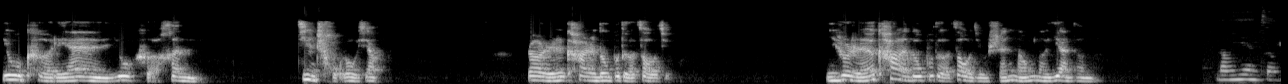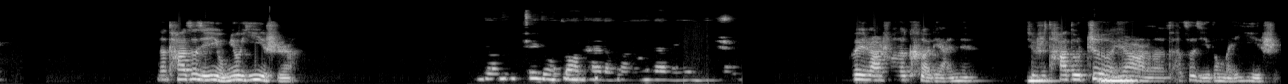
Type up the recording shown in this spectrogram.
又可怜又可恨，尽丑陋相，让人看着都不得造就。你说人看了都不得造就，神能不能验证呢？能验证。那他自己有没有意识？要是这种状态的话，应该没有意识。为啥说他可怜呢？就是他都这样了，他自己都没意识，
